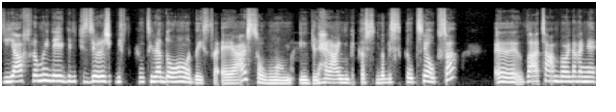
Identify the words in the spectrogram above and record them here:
diyaframı ile ilgili fizyolojik bir sıkıntıyla doğmadıysa eğer solunumla ilgili herhangi bir kasında bir sıkıntı yoksa e, zaten böyle hani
